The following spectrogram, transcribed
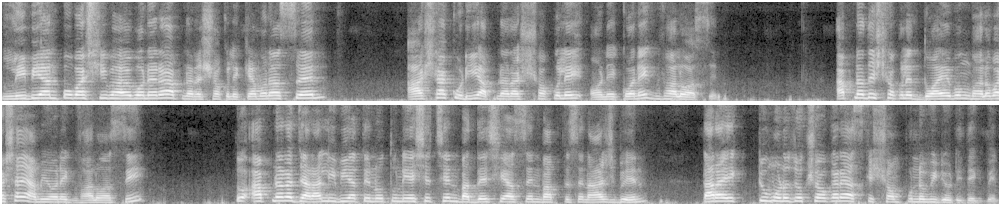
লিবিয়ান প্রবাসী ভাই বোনেরা আপনারা সকলে কেমন আছেন? আশা করি আপনারা সকলেই অনেক অনেক ভালো আছেন। আপনাদের সকলের দয়া এবং ভালোবাসায় আমি অনেক ভালো আছি। তো আপনারা যারা লিবিয়াতে নতুন এসেছেন বা দেশে আছেন, ভাবতেছেন আসবেন, তারা একটু মনোযোগ সহকারে আজকে সম্পূর্ণ ভিডিওটি দেখবেন।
